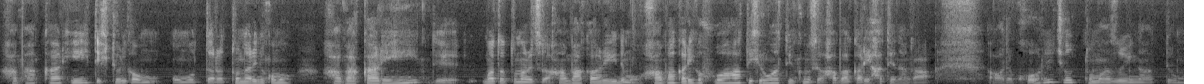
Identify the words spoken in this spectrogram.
はばかり？って一人が思ったら隣の子もはばかり？ってまた隣ですはばかり？でもはばかりがふわーって広がっていくんですよ。はばかりはてなが。あでもこれちょっとまずいなって思っ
